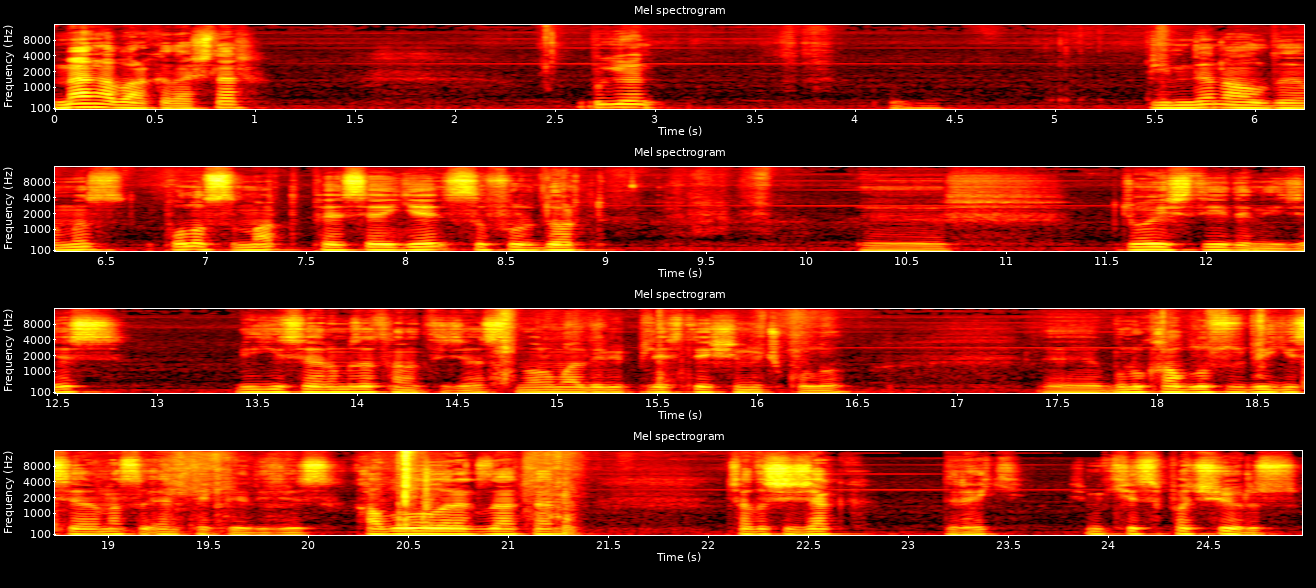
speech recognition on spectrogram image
Merhaba arkadaşlar. Bugün BİM'den aldığımız Polo Smart PSG 04 e, joystick'i deneyeceğiz. Bilgisayarımıza tanıtacağız. Normalde bir PlayStation 3 kolu. E, bunu kablosuz bilgisayara nasıl entegre edeceğiz? Kablolu olarak zaten çalışacak direkt. Şimdi kesip açıyoruz.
